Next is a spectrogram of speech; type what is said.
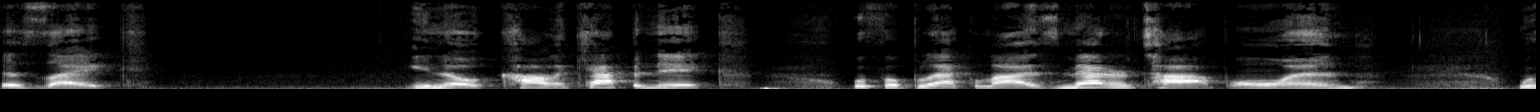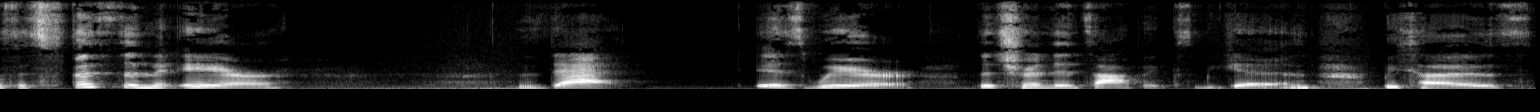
is like, you know, Colin Kaepernick with a Black Lives Matter top on, with his fist in the air, that is where the trending topics begin because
